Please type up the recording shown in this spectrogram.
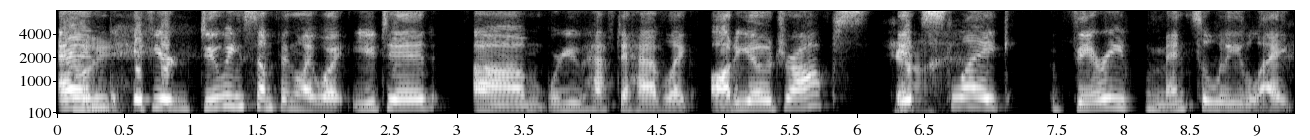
And right. if you're doing something like what you did, um, where you have to have like audio drops, Yeah. it's like very mentally like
